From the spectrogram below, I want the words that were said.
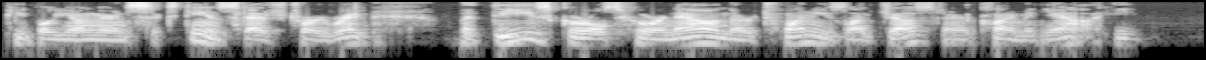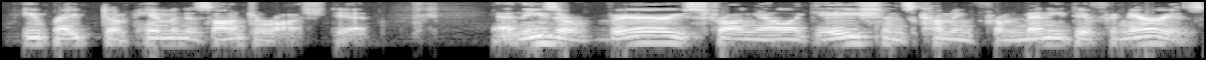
people younger than 16, statutory rape. But these girls who are now in their 20s, like Justin, are claiming, yeah, he he raped them. Him and his entourage did. And these are very strong allegations coming from many different areas.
